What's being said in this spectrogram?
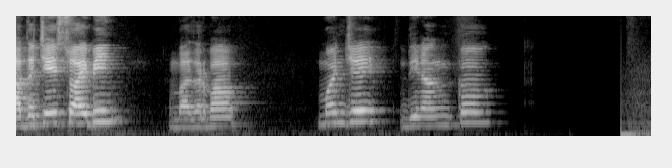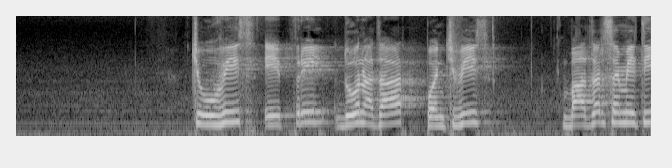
आजचे सोयाबीन बाजारभाव म्हणजे दिनांक चोवीस एप्रिल दोन हजार पंचवीस बाजार समिती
